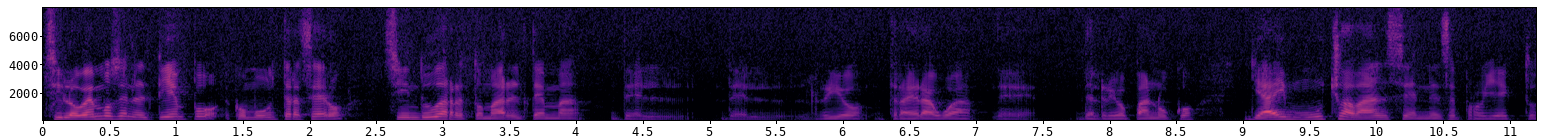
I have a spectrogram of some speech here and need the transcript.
si lo vemos en el tiempo, como un tercero, sin duda retomar el tema del, del río, traer agua eh, del río Pánuco. Ya hay mucho avance en ese proyecto,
